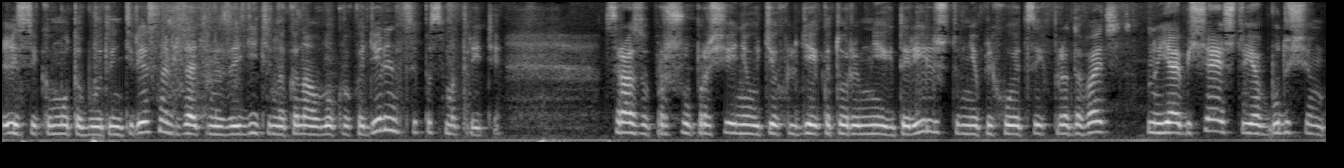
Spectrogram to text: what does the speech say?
Если кому-то будет интересно, обязательно зайдите на канал Влог Рукодельницы и посмотрите. Сразу прошу прощения у тех людей, которые мне их дарили, что мне приходится их продавать. Но я обещаю, что я в будущем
